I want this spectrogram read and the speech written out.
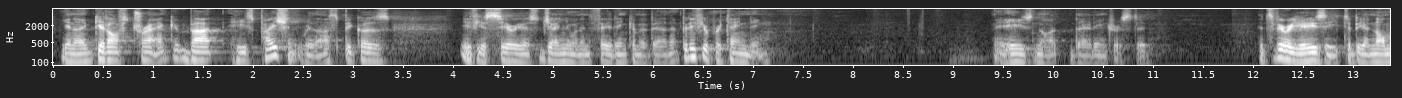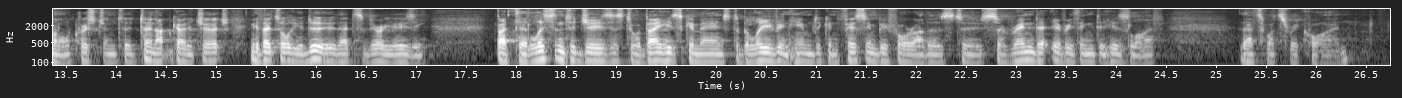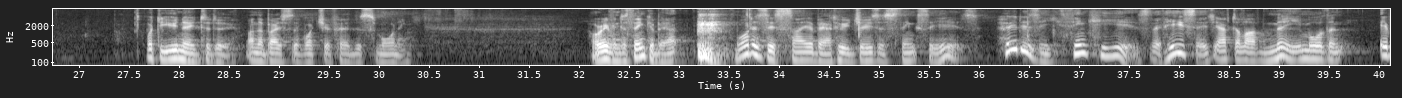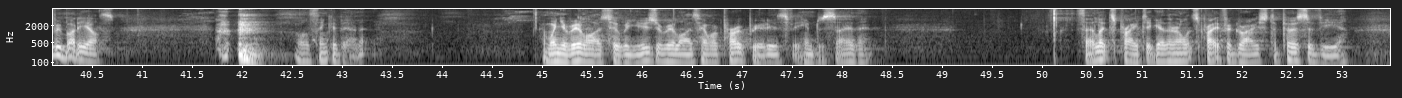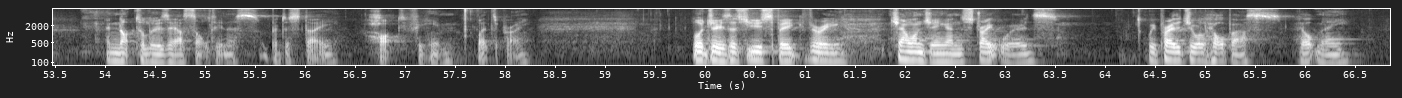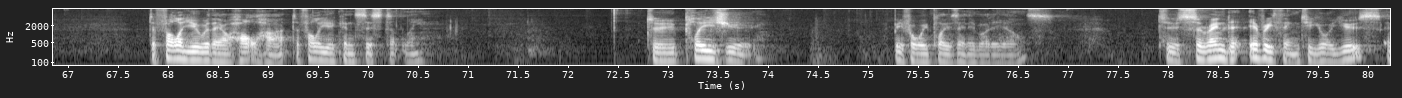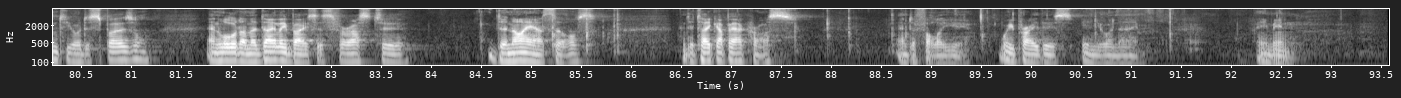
you know, get off track. But he's patient with us because if you're serious, genuine, and fair income about it, but if you're pretending, he's not that interested. It's very easy to be a nominal Christian, to turn up, go to church, and if that's all you do, that's very easy. But to listen to Jesus, to obey his commands, to believe in him, to confess him before others, to surrender everything to his life, that's what's required. What do you need to do on the basis of what you've heard this morning? Or even to think about what does this say about who Jesus thinks he is? Who does he think he is that he says you have to love me more than everybody else? well, think about it. And when you realise who he is, you realise how appropriate it is for him to say that. So let's pray together and let's pray for grace to persevere and not to lose our saltiness, but to stay hot for him. Let's pray. Lord Jesus, you speak very challenging and straight words. We pray that you will help us, help me, to follow you with our whole heart, to follow you consistently to please you before we please anybody else, to surrender everything to your use and to your disposal, and Lord, on a daily basis, for us to deny ourselves and to take up our cross and to follow you. We pray this in your name. Amen.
